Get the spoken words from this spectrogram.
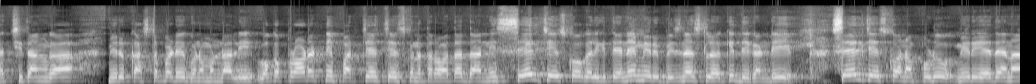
ఖచ్చితంగా మీరు కష్టపడే గుణం ఉండాలి. ఒక ప్రోడక్ట్ని పర్చేస్ చేసుకున్న తర్వాత దాన్ని సేల్ చేసుకోగలిగితేనే మీరు బిజినెస్లోకి దిగండి. సేల్ చేసుకోనప్పుడు మీరు ఏదైనా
